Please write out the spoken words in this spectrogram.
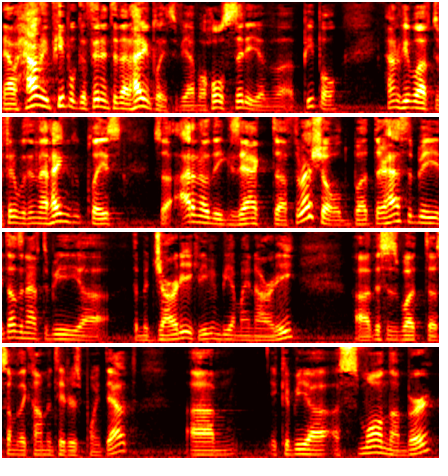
Now, how many people could fit into that hiding place? If you have a whole city of uh, people, how many people have to fit within that hiding place? So I don't know the exact uh, threshold, but there has to be. It doesn't have to be uh, the majority. It could even be a minority. Uh, this is what uh, some of the commentators point out. Um, it could be a, a small number,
